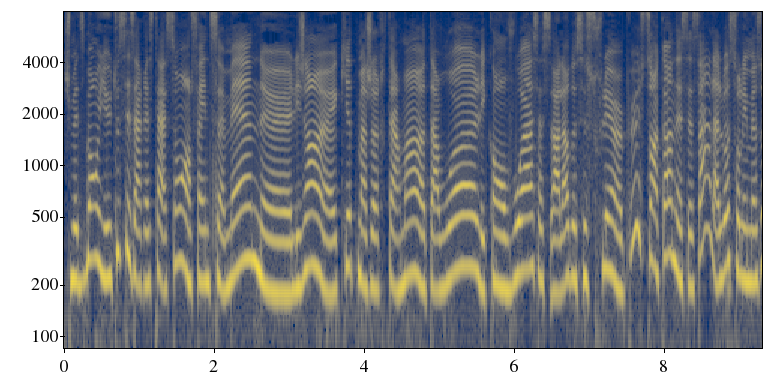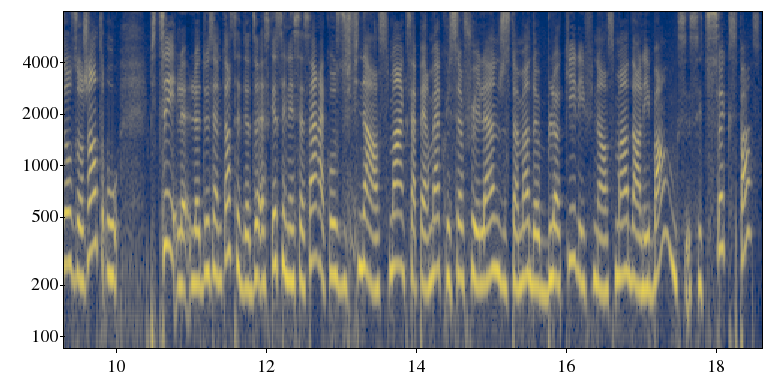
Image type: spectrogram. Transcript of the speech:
je me dis, bon, il y a eu toutes ces arrestations en fin de semaine. Euh, les gens quittent majoritairement Ottawa. Les convois, ça, a l'air de s'essouffler un peu. Est-ce encore nécessaire, la loi sur les mesures urgentes? Ou... Puis, tu sais, le, deuxième temps, c'est de dire, est-ce que c'est nécessaire à cause du financement que ça permet à Christophe Freeland, justement, de bloquer les financements dans les banques? C'est tout ça qui se passe?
